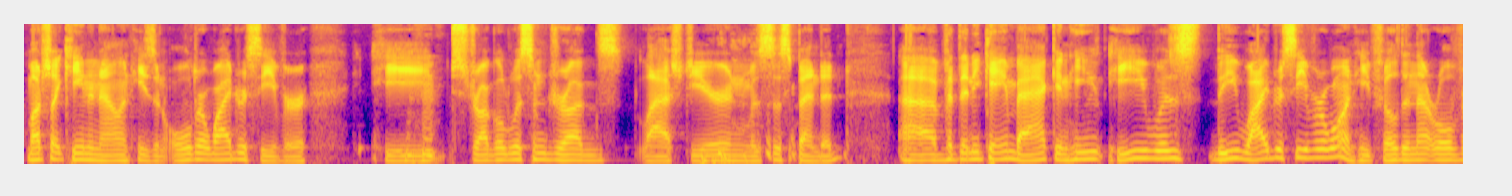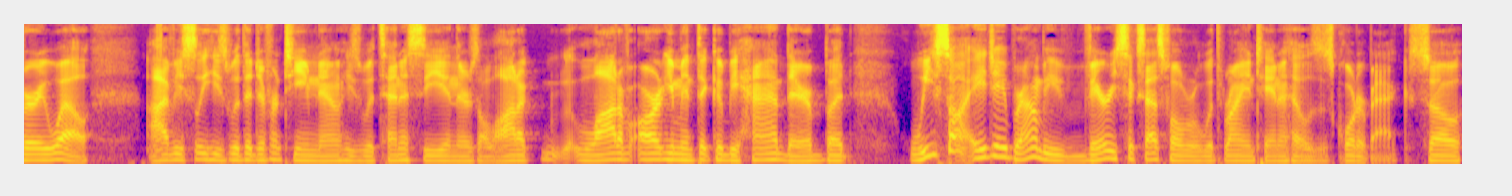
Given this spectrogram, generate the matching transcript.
Much like Keenan Allen, he's an older wide receiver. He struggled with some drugs last year and was suspended. Uh, but then he came back and he he was the wide receiver one. He filled in that role very well. Obviously, he's with a different team now. He's with Tennessee, and there's a lot of a lot of argument that could be had there. But we saw AJ Brown be very successful with Ryan Tannehill as his quarterback. So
